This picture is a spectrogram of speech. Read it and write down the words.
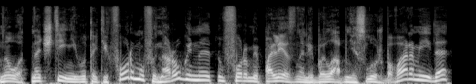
Ну вот, на чтении вот этих форумов и на на эту форуме, полезна ли была мне служба в армии, да,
